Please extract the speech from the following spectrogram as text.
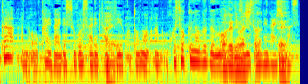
があの海外で過ごされたということのはい、あの補足の部分もわかりました。お願いします。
